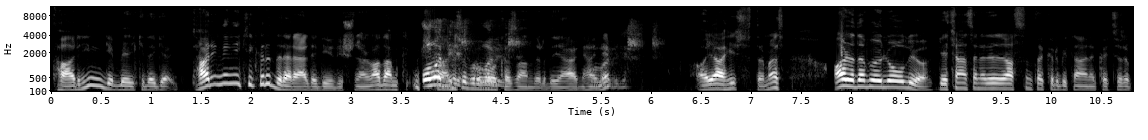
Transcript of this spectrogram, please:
tarihin belki de tarihin en iyi kicker'ıdır herhalde diye düşünüyorum adam 3 tane Super Bowl kazandırdı yani hani Olabilir. ayağı hiç tutamaz. Arada böyle oluyor. Geçen sene de Justin Tucker bir tane kaçırıp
